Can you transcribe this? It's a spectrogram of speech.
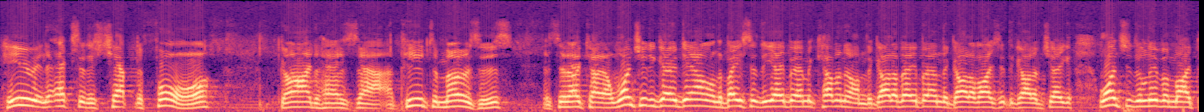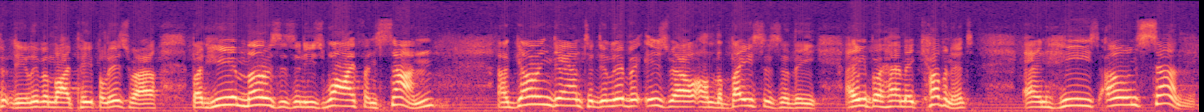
Here in Exodus chapter 4, God has uh, appeared to Moses and said, Okay, I want you to go down on the basis of the Abrahamic covenant. I'm the God of Abraham, the God of Isaac, the God of Jacob. I want you to deliver my, deliver my people Israel. But here Moses and his wife and son are going down to deliver Israel on the basis of the Abrahamic covenant, and his own son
